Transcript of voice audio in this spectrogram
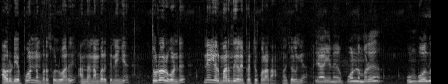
அவருடைய ஃபோன் நம்பரை சொல்லுவார். அந்த நம்பருக்கு நீங்கள் தொடர்பு கொண்டு நீங்கள் மருந்துகளை பெற்றுக்கொள்ளலாம் ஆ, சொல்லுங்க. ஐயா எனக்கு ஃபோன் நம்பரு ஒம்பது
